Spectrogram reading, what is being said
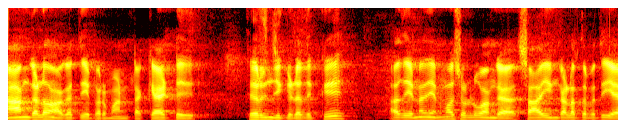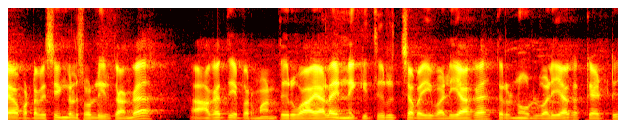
நாங்களும் அகத்திய பெருமான்கிட்ட கேட்டு தெரிஞ்சுக்கிட்டதுக்கு அது என்ன என்னமோ சொல்லுவாங்க. சாயங்காலத்தை பற்றி ஏகப்பட்ட விஷயங்கள் சொல்லியிருக்காங்க. அகத்திய பெருமான் திருவாயால் இன்றைக்கி திருச்சபை வழியாக திருநூல் வழியாக கேட்டு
